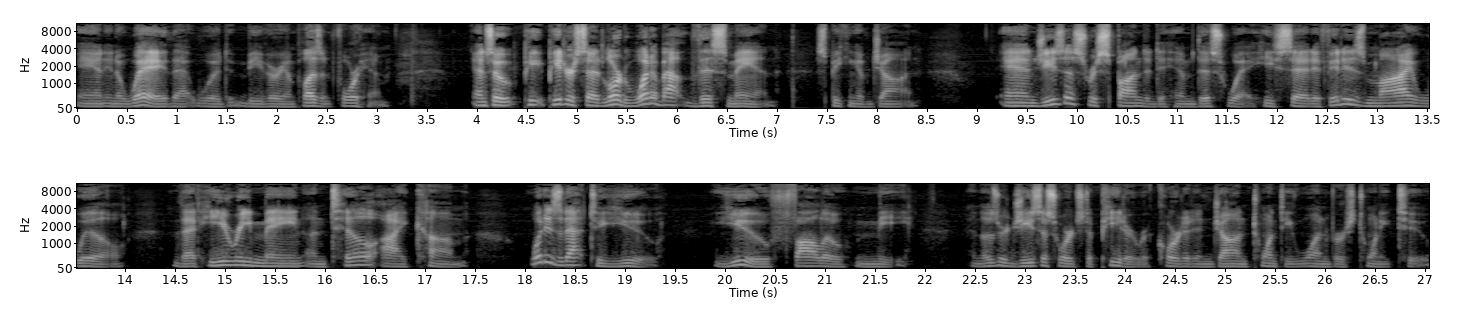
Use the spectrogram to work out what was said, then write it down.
and in a way that would be very unpleasant for him. And so P- Peter said, Lord, what about this man? Speaking of John. And Jesus responded to him this way He said, If it is my will that he remain until I come, what is that to you? You follow me. And those are Jesus' words to Peter, recorded in John 21, verse 22.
